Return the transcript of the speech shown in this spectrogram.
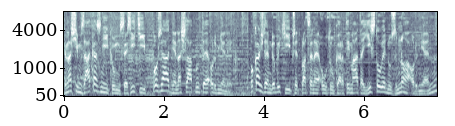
K našim zákazníkům se řítí pořádně našlápnuté odměny. Po každém dobytí předplacené O2 karty máte jistou jednu z mnoha odměn,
